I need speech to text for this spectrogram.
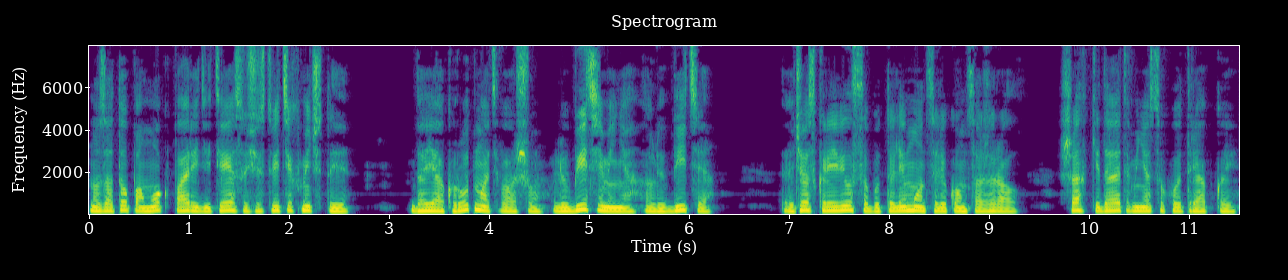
но зато помог паре детей осуществить их мечты. Да я крут, мать вашу, любите меня, любите. Ты чё скривился, будто лимон целиком сожрал? Шах кидает в меня сухой тряпкой.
